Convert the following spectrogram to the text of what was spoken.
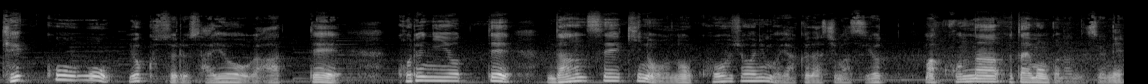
血行を良くする作用があってこれによって男性機能の向上にも役立ちますよ。まあこんな歌い文句なんですよね。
